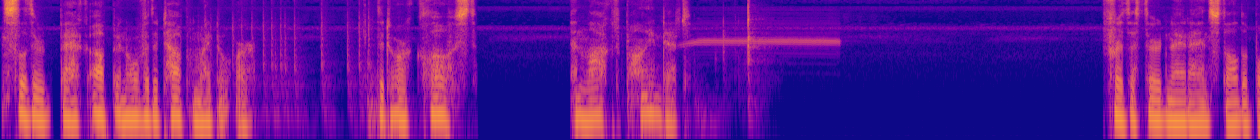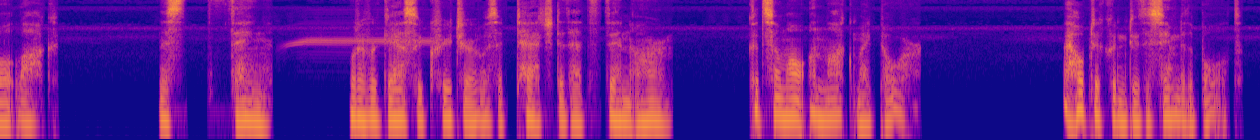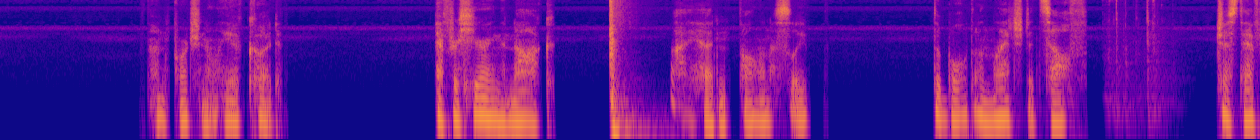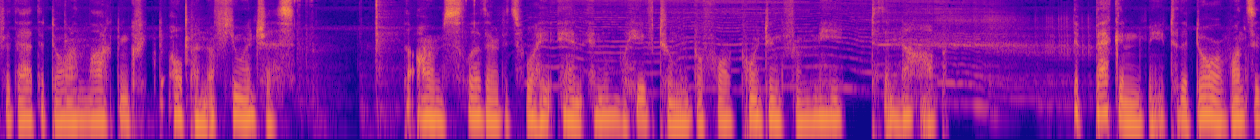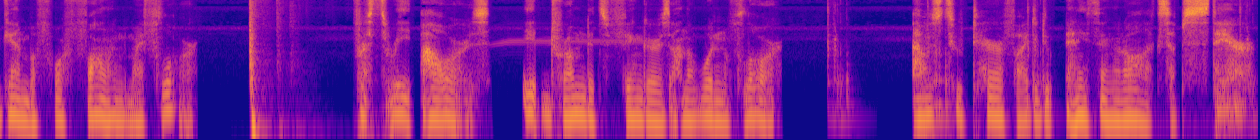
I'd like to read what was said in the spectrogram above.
slithered back up and over the top of my door. The door closed and locked behind it. For the third night, I installed a bolt lock. This thing, whatever ghastly creature was attached to that thin arm, could somehow unlock my door. I hoped it couldn't do the same to the bolt. Unfortunately, it could. After hearing the knock, I hadn't fallen asleep. The bolt unlatched itself. Just after that, the door unlocked and creaked open a few inches. The arm slithered its way in and waved to me before pointing from me to the knob. It beckoned me to the door once again before falling to my floor. For three hours, it drummed its fingers on the wooden floor. I was too terrified to do anything at all except stare.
